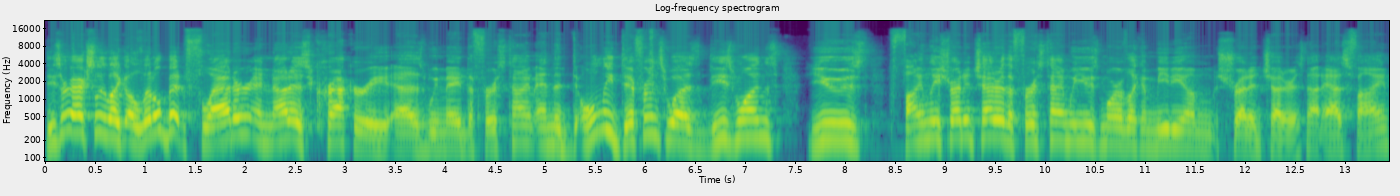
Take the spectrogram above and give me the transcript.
These are actually like a little bit flatter and not as crackery as we made the first time. And the only difference was these ones used finely shredded cheddar. The first time we used more of like a medium shredded cheddar. It's not as fine.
